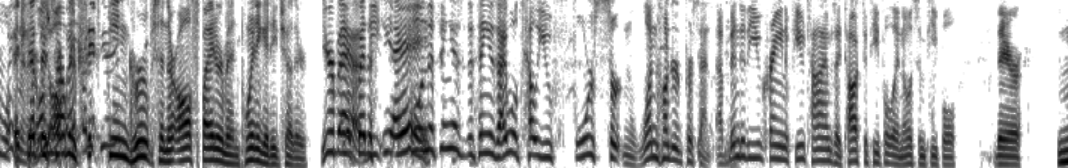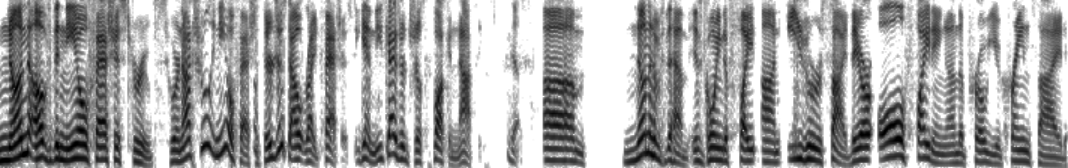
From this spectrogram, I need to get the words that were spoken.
Wait minute, Except there's probably backed by the 15 groups and they're all Spider-Men pointing at each other. You're backed Yeah, by the, the- CIA. Well, and the thing is, the thing is, I will tell you for certain, one hundred percent. I've been to the Ukraine a few times. I talked to people. I know some people there. None of the neo-fascist groups who are not truly neo-fascist, they're just outright fascist. Again, these guys are just fucking Nazis. Yes. Um, none of them is going to fight on either side. They are all fighting on the pro-Ukraine side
